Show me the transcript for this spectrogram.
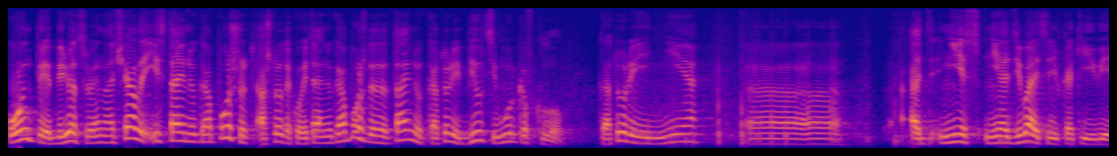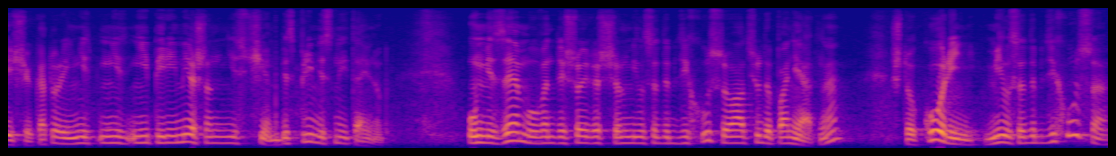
он берет свое начало из тайну Гапошут. А что такое тайну Гапошут? Это тайну, который бил Тимурков клол, который не, э, не, не одевается ни в какие вещи, который не, не, не перемешан ни с чем, беспримесный тайнук. У мизем, у вандешой решен милса дебдихусу, отсюда понятно, что корень милса дебдихуса,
